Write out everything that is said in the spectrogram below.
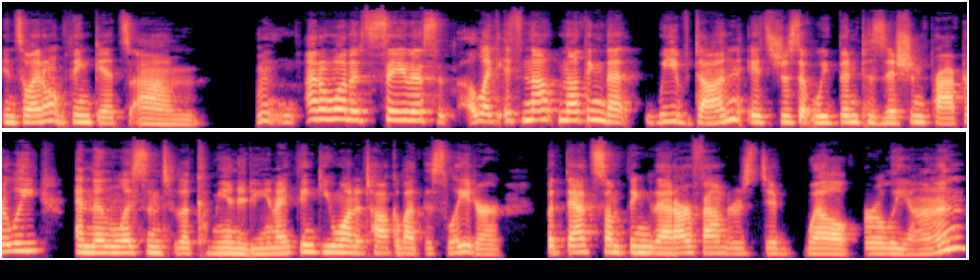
And so I don't think it's um Mm, I don't want to say this like it's not nothing that we've done. It's just that we've been positioned properly and then listen to the community. And I think you want to talk about this later, but that's something that our founders did well early on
